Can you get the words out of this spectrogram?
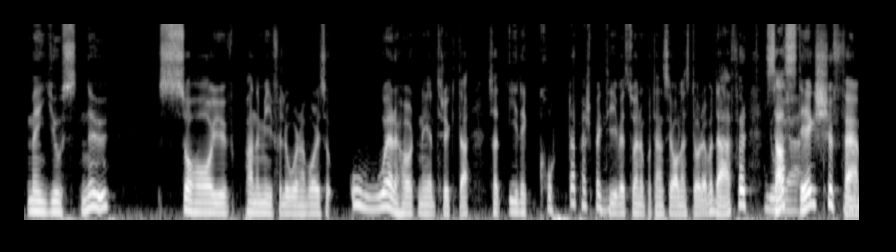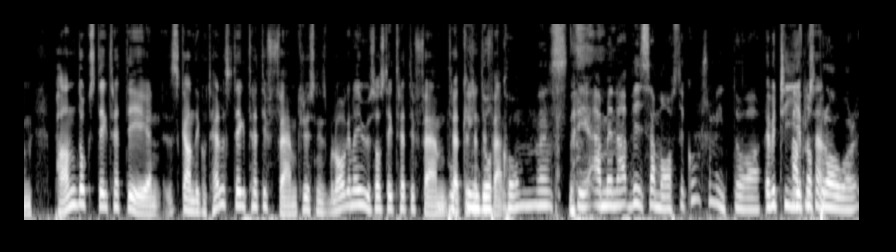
Men just nu så har ju pandemiförlorarna varit så oerhört nedtryckta så att i det korta perspektivet så är nog potentialen större. Det var därför Jo, SAS ja. steg 25, Pandox steg 31, Scandic Hotel steg 35, kryssningsbolagen i USA steg 35, 30-35. Booking.com, eh, det- jag menar Visa Mastercard som inte har Över 10 haft något bra år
